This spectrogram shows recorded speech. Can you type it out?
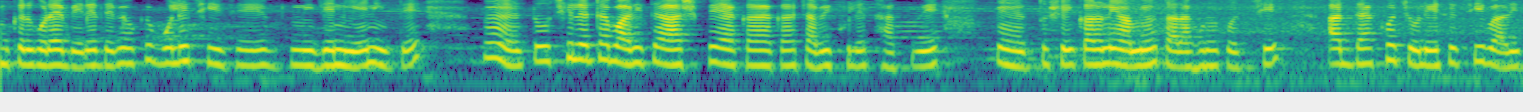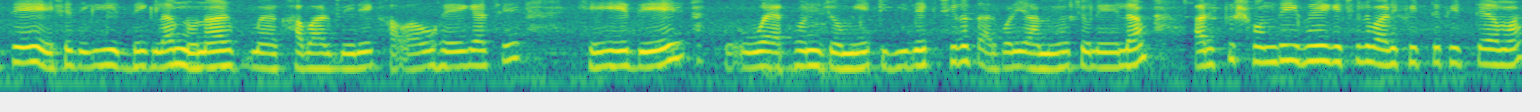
মুখের গোড়ায় বেড়ে দেবে। ওকে বলেছি যে নিজে নিয়ে নিতে। হ্যাঁ তো ছেলেটা বাড়িতে আসবে একা একা চাবি খুলে থাকবে। হ্যাঁ, তো সেই কারণে আমিও তাড়াহুড়ো করছি। আর দেখো চলে এসেছি বাড়িতে এসে দেখলি দেখলাম নোনার খাবার বেড়ে খাওয়াও হয়ে গেছে। খেয়ে দিয়ে ও এখন জমিয়ে টিভি দেখছিল তারপরে আমিও চলে এলাম। আর একটু সন্ধেই হয়ে গেছিল বাড়ি ফিরতে ফিরতে আমার।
